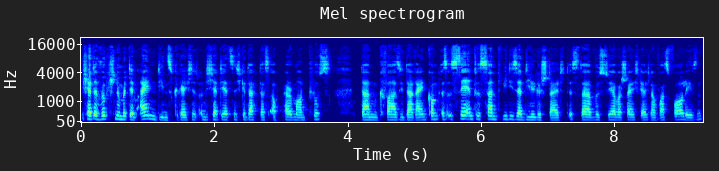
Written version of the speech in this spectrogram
ich hätte wirklich nur mit dem einen Dienst gerechnet und ich hätte jetzt nicht gedacht, dass auch Paramount Plus dann quasi da reinkommt. Es ist sehr interessant, wie dieser Deal gestaltet ist. Da wirst du ja wahrscheinlich gleich noch was vorlesen,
